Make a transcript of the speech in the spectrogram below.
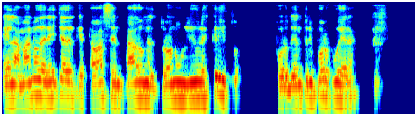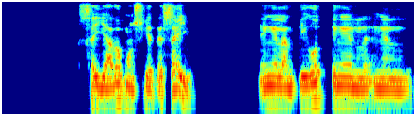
en la mano derecha del que estaba sentado en el trono un libro escrito por dentro y por fuera, sellado con siete sellos. En el antiguo, en el, en el,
